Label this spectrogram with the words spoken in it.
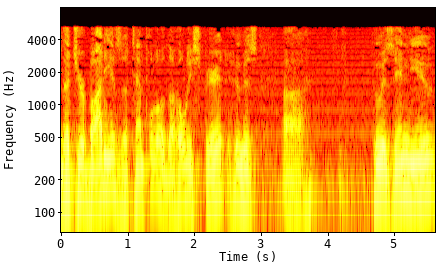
that your body is a temple of the Holy Spirit who is, uh, who is in you,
